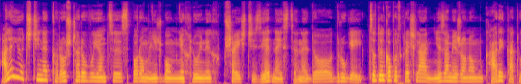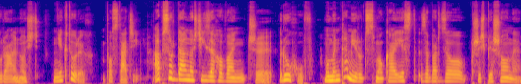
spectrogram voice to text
Ale i odcinek rozczarowujący sporą liczbą niechlujnych przejść z jednej sceny do drugiej, co tylko podkreśla niezamierzoną karykaturalność niektórych postaci. Absurdalność ich zachowań czy ruchów. Momentami ród smoka jest za bardzo przyspieszony,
